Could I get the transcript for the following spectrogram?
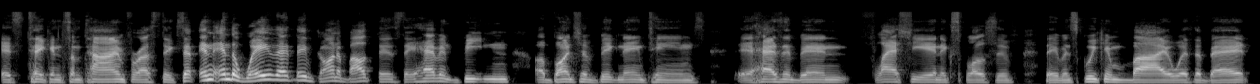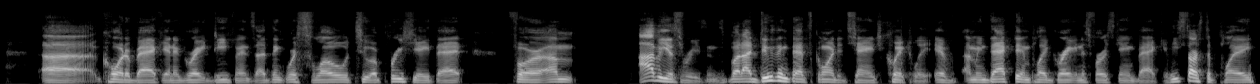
it's taken some time for us to accept and, and the way that they've gone about this they haven't beaten a bunch of big name teams it hasn't been flashy and explosive they've been squeaking by with a bad uh quarterback and a great defense i think we're slow to appreciate that for um obvious reasons, but I do think that's going to change quickly. If I mean Dak didn't play great in his first game back. If he starts to play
